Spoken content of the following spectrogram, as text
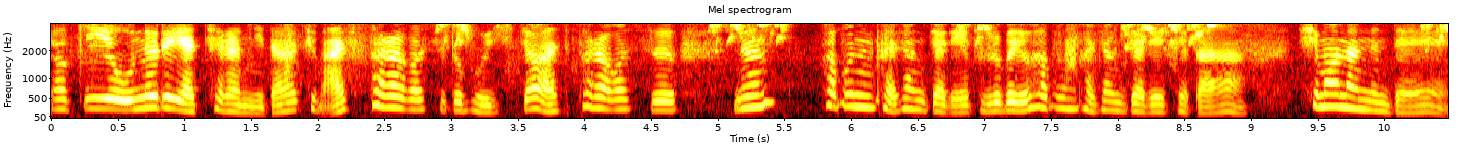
여기 오늘의 야채랍니다. 지금 아스파라거스도 보이시죠? 아스파라거스는 화분 가상자리에 블루베리 화분 가상자리에 제가 심어놨는데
